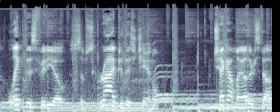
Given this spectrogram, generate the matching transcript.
Like this video, subscribe to this channel, check out my other stuff,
